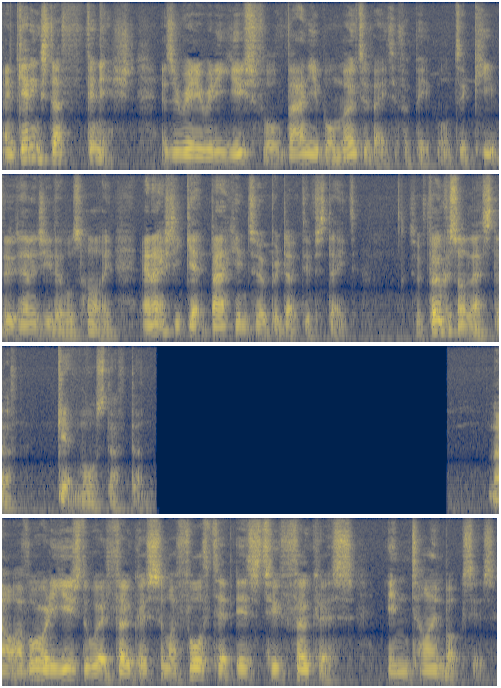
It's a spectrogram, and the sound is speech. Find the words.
And getting stuff finished is a really, really useful, valuable motivator for people to keep those energy levels high and actually get back into a productive state. So focus on less stuff, get more stuff done. Now, I've already used the word focus, so my fourth tip is to focus in time boxes.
